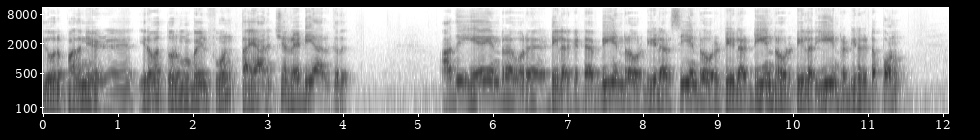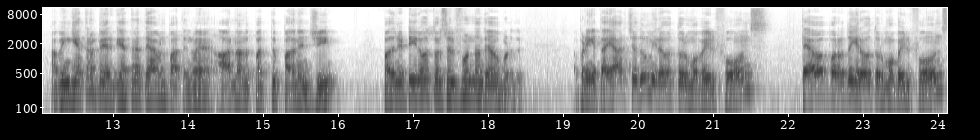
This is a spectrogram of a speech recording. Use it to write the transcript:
இது ஒரு பதினேழு இருபத்தொரு மொபைல் ஃபோன் தயாரித்து ரெடியாக இருக்குது. அது ஏ என்ற ஒரு டீலர் கிட்ட பி என்ற ஒரு டீலர் சி என்ற ஒரு டீலர் டி என்ற ஒரு டீலர் இ e என்ற போகணும். அப்போ இங்கே எத்தனை பேருக்கு எத்தனை தேவைன்னு பார்த்துங்களேன். ஆறு நாலு பத்து பதினஞ்சு பதினெட்டு இருபத்தொரு செல்ஃபோன் தான் தேவைப்படுது. அப்போ நீங்கள் தயாரித்ததும் இருபத்தொரு மொபைல் ஃபோன்ஸ் தேவைப்படுறதும் இருபத்தொரு மொபைல் ஃபோன்ஸ்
